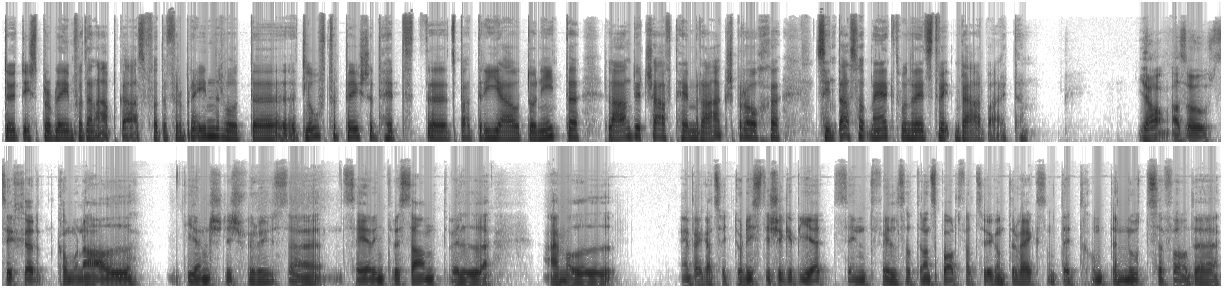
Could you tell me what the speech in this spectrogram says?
dort ist das Problem von den Abgasen von den Verbrenner, wo die, die Luft verpestet hat, das Batterieauto nicht. Landwirtschaft haben wir angesprochen. Sind das die Märkte, die wir jetzt bearbeiten ja, also sicher Kommunaldienst ist für uns äh, sehr interessant, weil äh, einmal eben gerade in touristischen Gebieten sind viele so Transportfahrzeuge unterwegs und dort kommt der Nutzen von der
